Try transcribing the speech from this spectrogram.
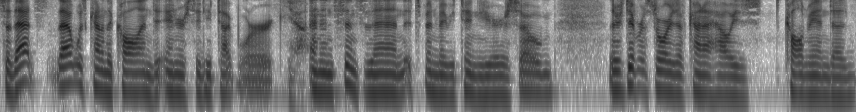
so that's that was kind of the call into inner city type work. Yeah. And then since then, it's been maybe ten years. So there's different stories of kind of how he's called me into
